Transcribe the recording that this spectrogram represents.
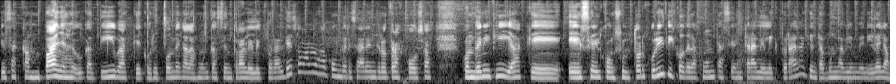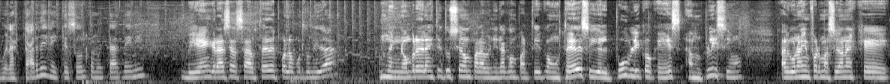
Y esas campañas educativas que corresponden a la Junta Central Electoral. De eso vamos a conversar, entre otras cosas, con Denis Díaz, que es el consultor jurídico de la Junta Central Electoral, a quien damos la bienvenida y las buenas tardes a este sol. ¿Cómo estás, Denis? Bien, gracias a ustedes por la oportunidad. En nombre de la institución para venir a compartir con ustedes y el público, que es amplísimo, algunas informaciones que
